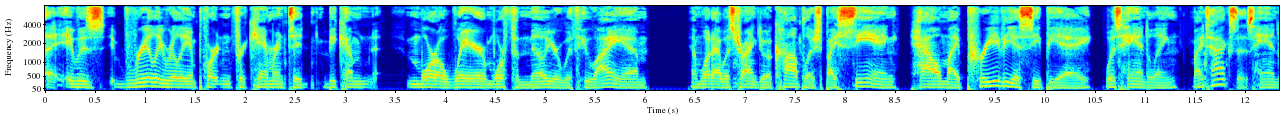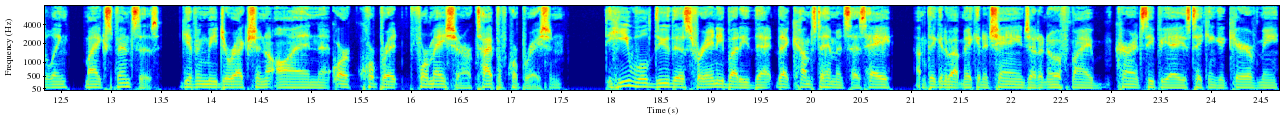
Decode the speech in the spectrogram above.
Uh, it was really, really important for Cameron to become more aware, more familiar with who I am and what I was trying to accomplish by seeing how my previous CPA was handling my taxes, handling my expenses, giving me direction on our corporate formation or type of corporation he will do this for anybody that, that comes to him and says, Hey, I'm thinking about making a change. I don't know if my current CPA is taking good care of me.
